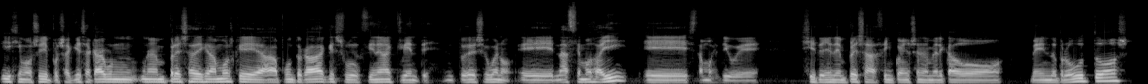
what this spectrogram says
dijimos, oye, pues hay que sacar una empresa, digamos, que haga punto de carga que solucione al cliente. Entonces, bueno, eh, nacemos ahí, eh, estamos, digo, eh, siete años de empresa, cinco años en el mercado vendiendo productos,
